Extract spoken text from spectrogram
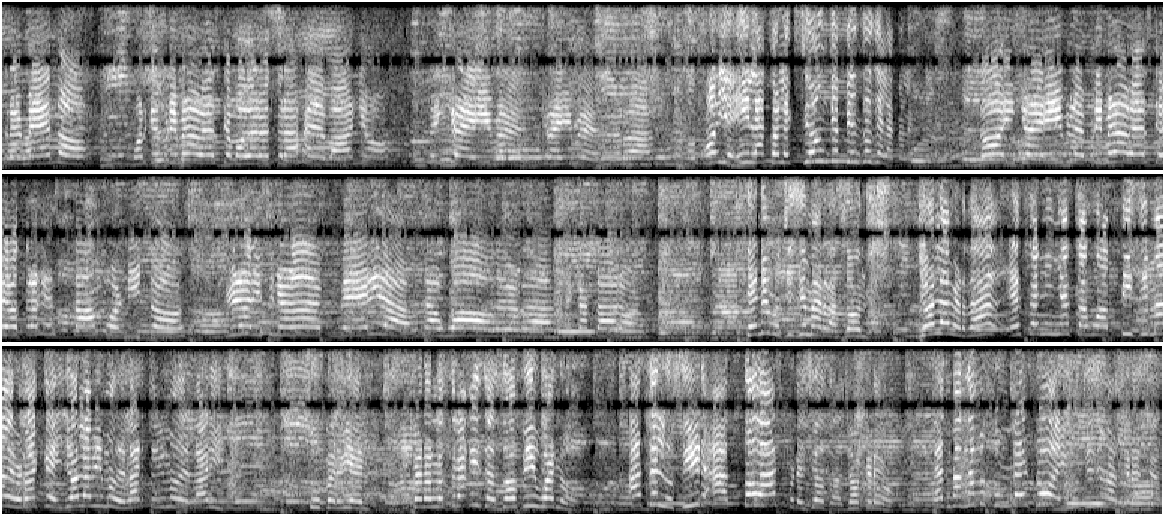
tremendo, porque es primera vez que modelo en traje de baño. Increíble, increíble, de verdad. Oye, ¿y la colección? ¿Qué piensas de la colección? No, increíble, primera vez que veo trajes tan bonitos. Y una diseñadora de Mérida, o sea, wow, de verdad, me encantaron. Tiene muchísima razón. Yo la verdad, esta niña está guapísima, de verdad que yo la vi modelar, te vi modelar y súper bien. Pero los trajes de Sophie, bueno, hacen lucir a todas preciosas, yo creo. Les mandamos un beso y muchísimas gracias.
